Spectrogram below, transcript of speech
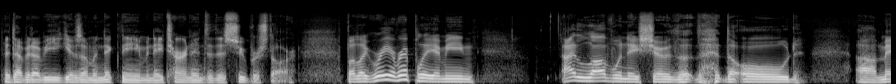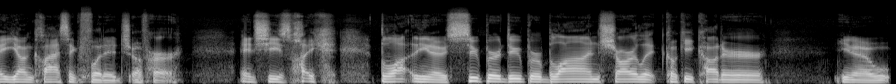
the WWE gives them a nickname and they turn into this superstar. But like Rhea Ripley, I mean, I love when they show the the, the old uh, Mae Young Classic footage of her, and she's like, you know, super duper blonde Charlotte cookie cutter you know,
